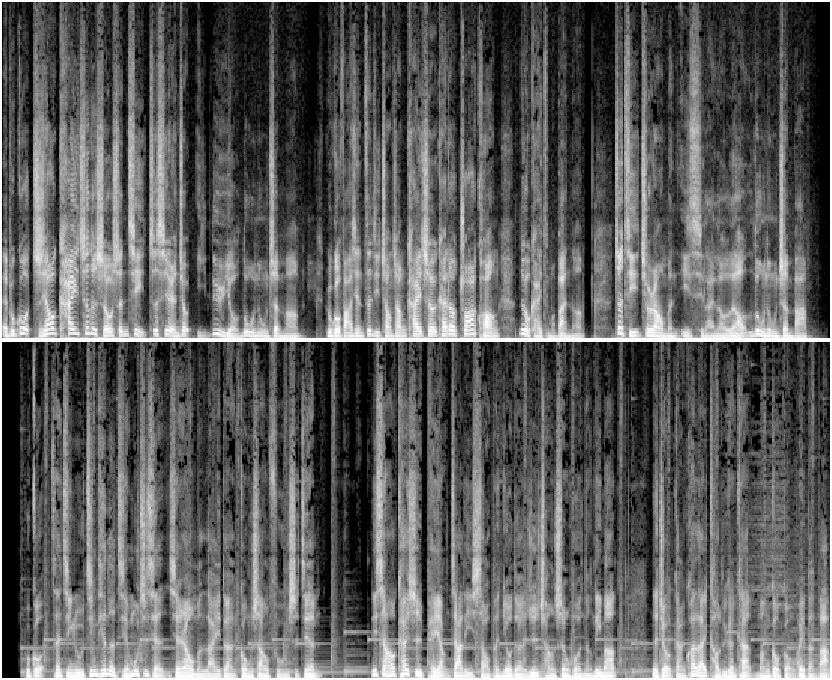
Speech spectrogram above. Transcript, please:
诶，不过只要开车的时候生气，这些人就一律有路怒症吗？如果发现自己常常开车开到抓狂，那又该怎么办呢？这集就让我们一起来聊聊路怒症吧。不过在进入今天的节目之前，先让我们来一段工商服务时间。你想要开始培养家里小朋友的日常生活能力吗？那就赶快来考虑看看《芒狗狗》绘本吧。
